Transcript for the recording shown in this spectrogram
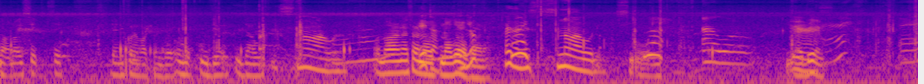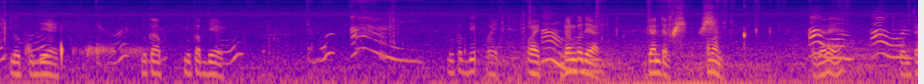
No, no, it's sick, sick. দেরি করে বসেন যে উনি উদে যাও Snow owl. ও নরনা সর এটা নজর look. পড়ে না Faizan is snow owl. Owl. Yeah, Yeah. there. And Look there. double, Look up. Look up there. double eye. Look up there. Wait. Wait. Ow. Don't go there. Gentle. Come on. এবারে Owl. বলতে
